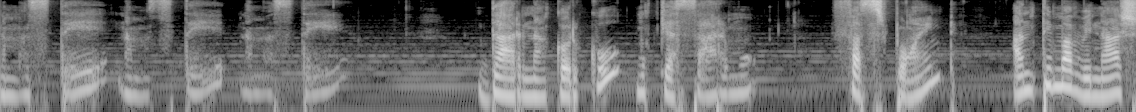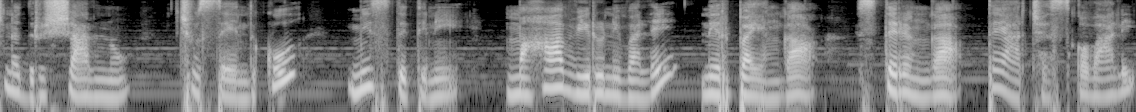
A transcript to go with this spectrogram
నమస్తే నమస్తే నమస్తే. ధారణ కొరకు ముఖ్య సారము. ఫస్ట్ పాయింట్ అంతిమ వినాశన దృశ్యాలను చూసేందుకు మీ స్థితిని మహావీరుని వలె నిర్భయంగా స్థిరంగా తయారు చేసుకోవాలి.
